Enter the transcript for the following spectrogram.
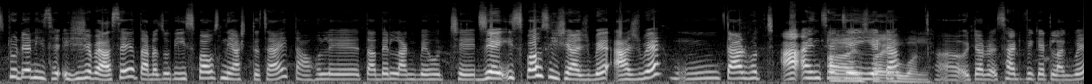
স্টুডেন্ট হিসেবে আছে তারা যদি স্পাউস নিয়ে আসতে চায় তাহলে তাদের লাগবে হচ্ছে যে স্পাউস হিসেবে আসবে আসবে তার হচ্ছে আইনসের যে ইয়েটা ওইটার সার্টিফিকেট লাগবে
